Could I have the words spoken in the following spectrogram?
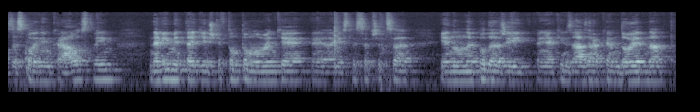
se Spojeným královstvím. Nevíme teď ještě v tomto momentě, jestli se přece jenom nepodaří nějakým zázrakem dojednat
